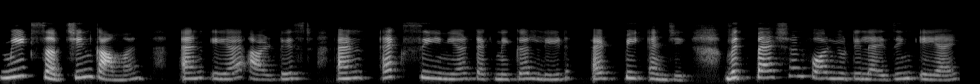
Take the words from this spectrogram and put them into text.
Meet Sachin Kamath, an AI artist and ex-senior technical lead at P&G, with passion for utilizing AI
